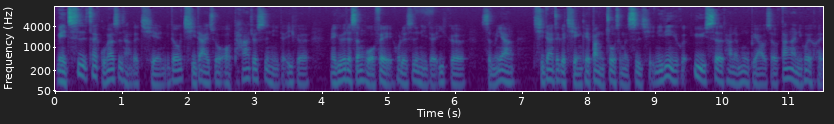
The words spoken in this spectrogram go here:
每次在股票市场的钱，你都期待说，哦，它就是你的一个每个月的生活费，或者是你的一个什么样？期待这个钱可以帮你做什么事情？你一定有个预设它的目标的时候，当然你会很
